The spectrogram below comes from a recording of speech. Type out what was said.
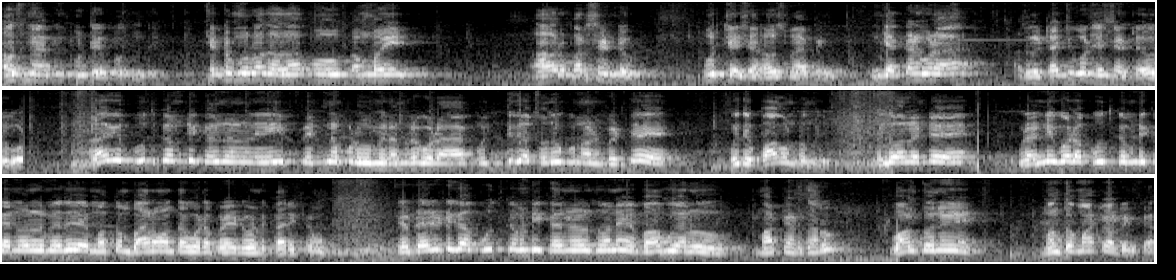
హౌస్ మ్యాపింగ్ పూర్తి అయిపోతుంది చిట్టమూరులో దాదాపు తొంభై ఆరు పర్సెంట్ పూర్తి చేశారు హౌస్ మ్యాపింగ్. ఇంకెక్కడ కూడా అసలు టచ్ కూడా చేసినట్లు ఎవరు కూడా. అలాగే బూత్ కమిటీ కన్వీనర్ని పెట్టినప్పుడు మీరందరూ కూడా కొద్దిగా చదువుకున్న పెడితే కొద్దిగా బాగుంటుంది. ఎందువల్లంటే ఇప్పుడు అన్ని కూడా బూత్ కమిటీ కన్వీనర్ల మీదే మొత్తం భారం అంతా కూడా పడేటువంటి కార్యక్రమం. రేపు డైరెక్ట్గా బూత్ కమిటీ కన్వీనర్లతోనే బాబు గారు మాట్లాడతారు. వాళ్ళతోనే మనతో మాట్లాడరు ఇంకా.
